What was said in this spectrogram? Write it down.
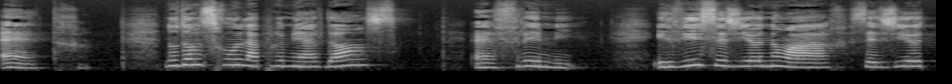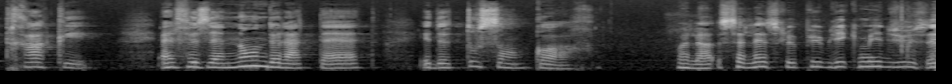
être. Nous danserons la première danse. Elle frémit. Il vit ses yeux noirs, ses yeux traqués. Elle faisait non de la tête et de tout son corps. Voilà, ça laisse le public médusé.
